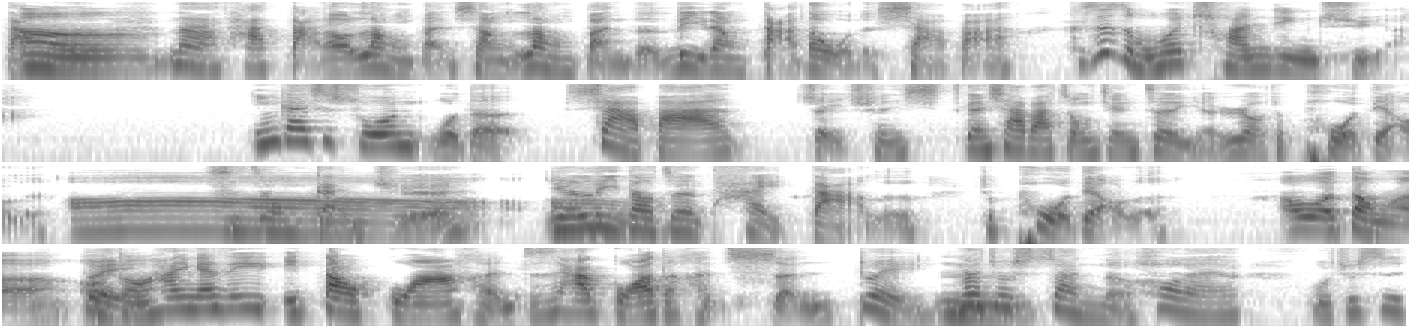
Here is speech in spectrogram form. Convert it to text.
大的，嗯、那它打到浪板上，浪板的力量打到我的下巴，可是怎么会穿进去啊？应该是说我的下巴、嘴唇跟下巴中间这里的肉就破掉了哦，是这种感觉，因为力道真的太大了，就破掉了。哦，我懂了，我懂了，它应该是一一道刮痕，只是它刮的很深。对，嗯、那就算了。后来我就是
